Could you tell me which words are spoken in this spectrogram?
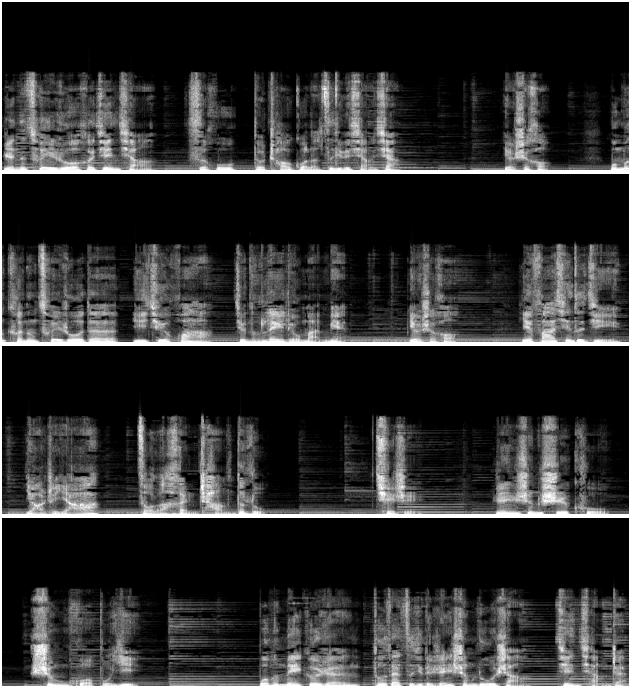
人的脆弱和坚强似乎都超过了自己的想象。有时候，我们可能脆弱的一句话就能泪流满面；有时候，也发现自己咬着牙走了很长的路。确实，人生实苦，生活不易。我们每个人都在自己的人生路上坚强着。”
